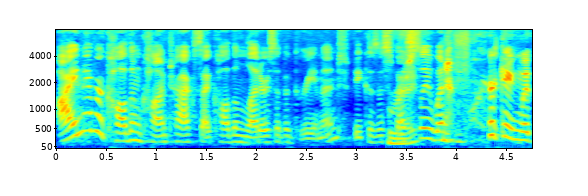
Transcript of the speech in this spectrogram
I never call them contracts. I call them letters of agreement because, Right. especially when I'm working with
